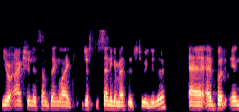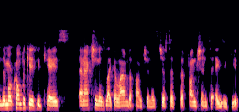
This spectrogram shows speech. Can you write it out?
your action is something like just sending a message to a user. Uh, but in the more complicated case, an action is like a Lambda function. It's just a, a function to execute,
